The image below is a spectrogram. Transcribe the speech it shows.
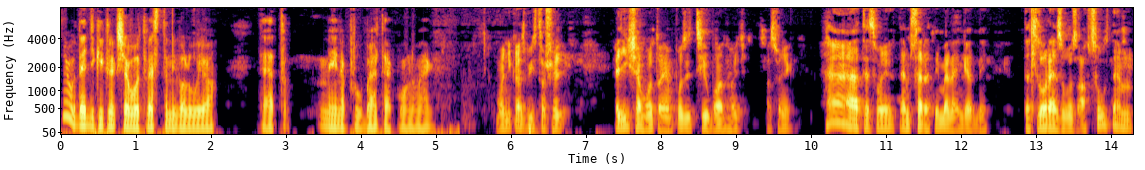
Jó, de egyiküknek se volt veszteni valója. Tehát miért ne próbálták volna meg? Mondjuk az biztos, hogy egyik sem volt olyan pozícióban, hogy azt mondjuk, hát ezt mondjuk nem szeretném elengedni. Tehát Lorenzo az abszolút nem,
